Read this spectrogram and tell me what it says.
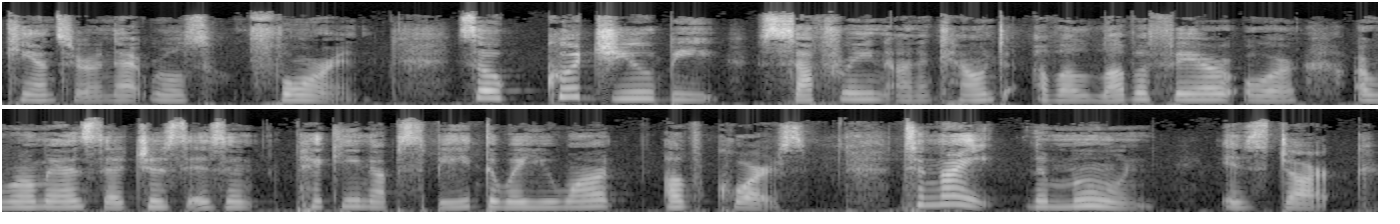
Cancer and that rules foreign. So, could you be suffering on account of a love affair or a romance that just isn't picking up speed the way you want? Of course. Tonight, the moon is dark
